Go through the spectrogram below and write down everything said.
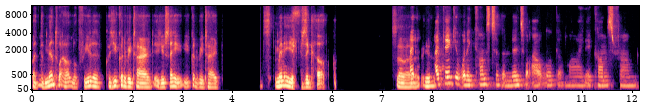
but the mm-hmm. mental outlook for you to, because you could have retired, as you say, you could have retired many years ago. So uh, I, yeah. I think it, when it comes to the mental outlook of mine, it comes from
